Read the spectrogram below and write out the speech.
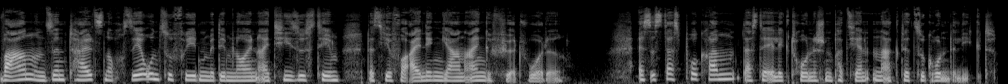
waren und sind teils noch sehr unzufrieden mit dem neuen IT-System, das hier vor einigen Jahren eingeführt wurde. Es ist das Programm, das der elektronischen Patientenakte zugrunde liegt.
